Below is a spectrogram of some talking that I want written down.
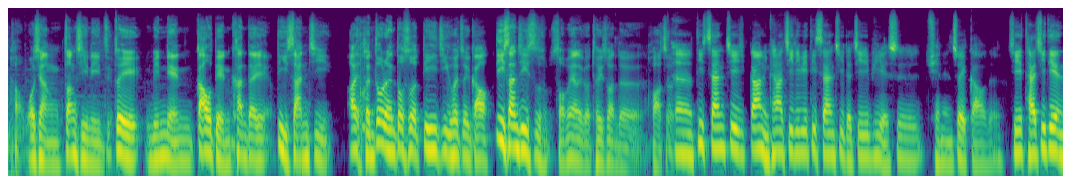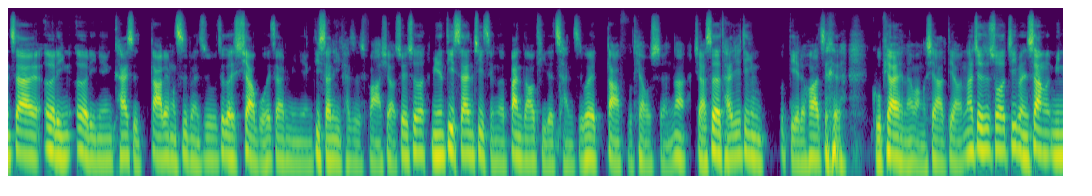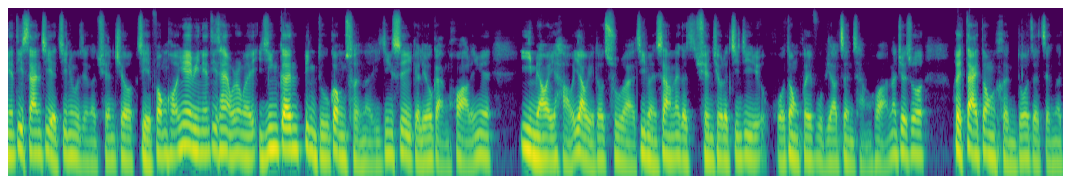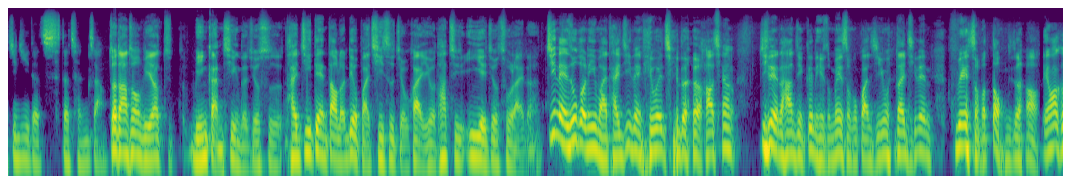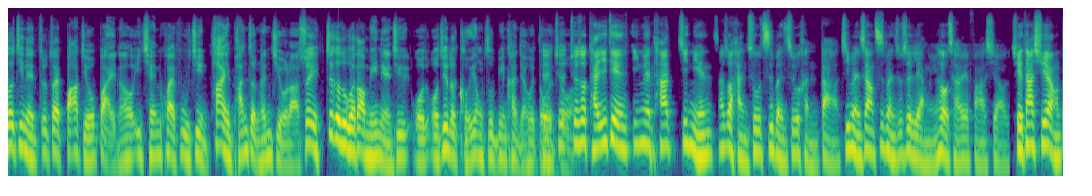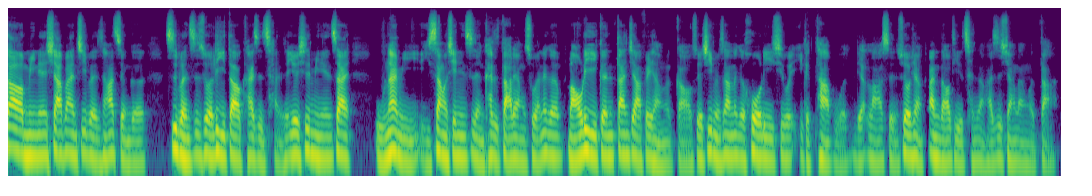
好，我想张琪，你对明年高点看待第三季啊？很多人都说第一季会最高，第三季是什么样的一个推算的法则？呃，第三季刚刚你看到 GDP，第三季的 GDP 也是全年最高的。其实台积电在二零二零年开始大量资本支出，这个效果会在明年第三季开始发酵，所以说明年第三季整个半导体的产值会大幅跳升。那假设台积电不跌的话，这个 股票也很难往下掉。那就是说，基本上明年第三季也进入整个全球解封后，因为明年第三季我认为已经跟病毒共存了，已经是一个流感化了。因为疫苗也好，药也都出来，基本上那个全球的经济活动恢复比较正常化。那就是说。会带动很多的整个经济的的成长。这当中比较敏感性的就是台积电到了六百七十九块以后，它其实一夜就出来了。今年如果你买台积电，你会觉得好像今年的行情跟你是没什么关系，因为台积电没什么动，你知道联发科今年就在八九百，然后一千块附近，它也盘整很久了。所以这个如果到明年，其实我我觉得可用之兵看起来会多很多。就就说台积电，因为它今年那时候喊出资本支出很大，基本上资本支出是两年后才会发酵，所以它需要到明年下半，基本上它整个。资本支出的力道开始产生，尤其是明年在五纳米以上的先进制程开始大量出来，那个毛利跟单价非常的高，所以基本上那个获利是会一个踏步拉拉升。所以我想半导体的成长还是相当的大。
